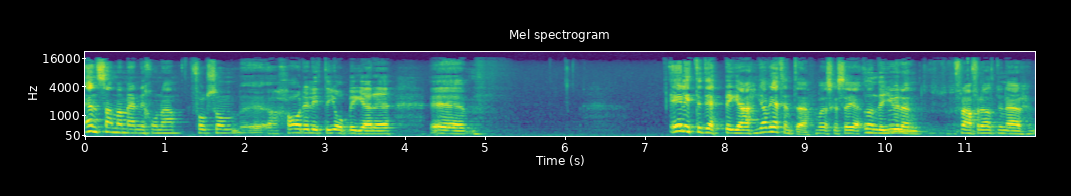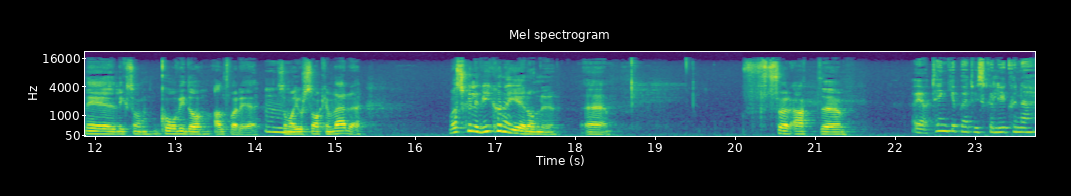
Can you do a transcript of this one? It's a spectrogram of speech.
ensamma människorna, folk som eh, har det lite jobbigare, eh, är lite deppiga, jag vet inte vad jag ska säga, under julen, mm. Framförallt nu när det är liksom covid och allt vad det är mm. som har gjort saken värre. Vad skulle vi kunna ge dem nu? Eh, för att... Eh... Jag tänker på att vi skulle kunna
